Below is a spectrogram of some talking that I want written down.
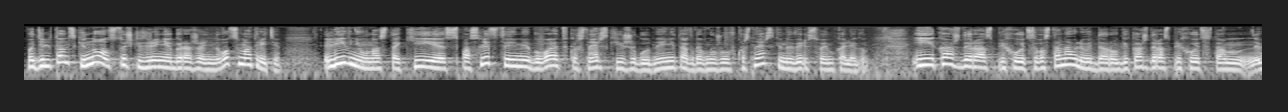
по-дилетантски, но с точки зрения горожанина. Вот смотрите, ливни у нас такие с последствиями бывают в Красноярске ежегодно. Я не так давно живу в Красноярске, но верю своим коллегам. И каждый раз приходится восстанавливать дороги, каждый раз приходится там, э,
